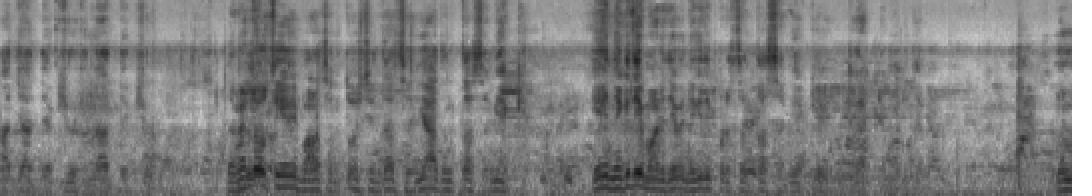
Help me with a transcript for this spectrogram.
ರಾಜ್ಯಾಧ್ಯಕ್ಷರು, ಜಿಲ್ಲಾಧ್ಯಕ್ಷರು, ನಾವೆಲ್ಲರೂ ಸೇರಿ ಭಾಳ ಸಂತೋಷದಿಂದ ಸರಿಯಾದಂಥ ಸಮಯಕ್ಕೆ ಏನು ನಿಗದಿ ಮಾಡಿದ್ದೇವೆ ನಿಗದಿಪಡಿಸಿದಂಥ ಸಮಯಕ್ಕೆ ಉದ್ಘಾಟನೆ ಮಾಡಿದ್ದೇವೆ. ನಮ್ಮ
